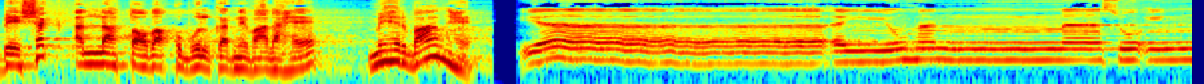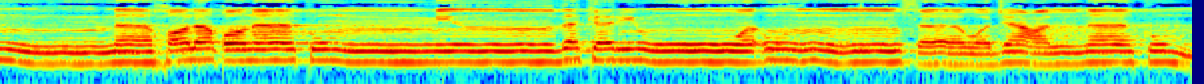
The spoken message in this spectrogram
بے شک اللہ توبہ قبول کرنے والا ہے، مہربان ہے۔ یا ایوہا الناس انا خلقناکم من ذکر وانسا وجعلناکم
